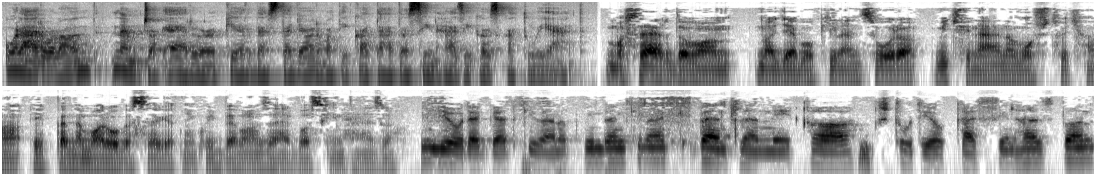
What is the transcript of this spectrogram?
Olá Roland nem csak erről kérdezte Gyarmati Katát, a színház igazgatóját. Ma szerda van, nagyjából 9 óra. Mit csinálna most, hogyha éppen nem arról beszélgetnénk, hogy be van zárva a színháza? Jó reggelt kívánok mindenkinek. Bent lennék a stúdiókás színházban.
